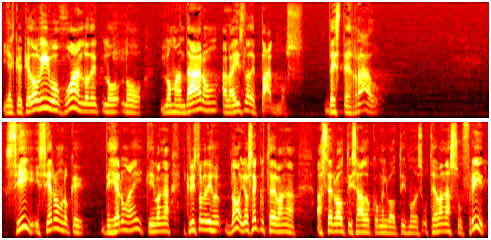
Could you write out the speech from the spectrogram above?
Y el que quedó vivo, Juan, lo, lo, mandaron a la isla de Patmos, desterrado. Sí, hicieron lo que dijeron ahí, que iban a... Y Cristo le dijo, no, yo sé que ustedes van a, a ser bautizados con el bautismo de ustedes van a sufrir.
